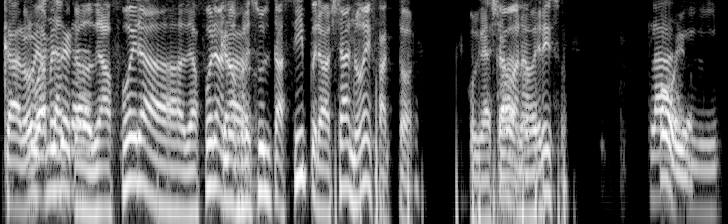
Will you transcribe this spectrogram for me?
Claro, Igual obviamente, acá- Claro, de afuera, de afuera nos Claro. resulta así, pero allá no es factor. Porque allá Claro. van a ver eso. Claro, Obvio. y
